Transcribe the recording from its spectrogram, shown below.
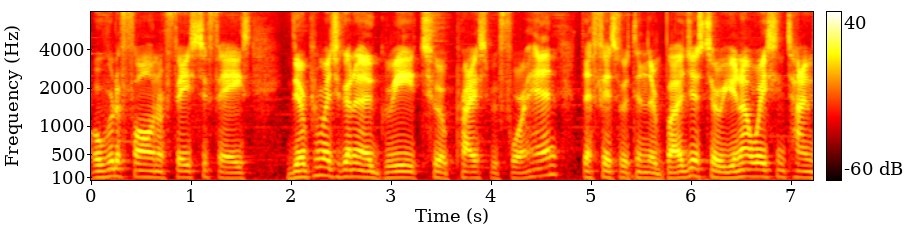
over the phone or face to face they're pretty much going to agree to a price beforehand that fits within their budget. So you're not wasting time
